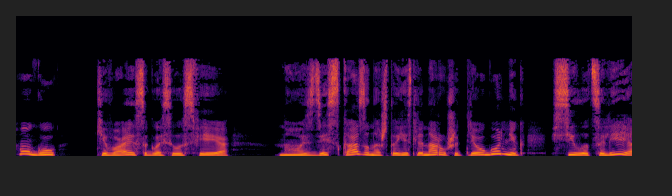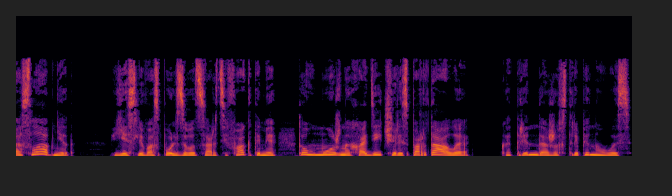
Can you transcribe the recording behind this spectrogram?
Угу, кивая, согласилась фея. Но здесь сказано, что если нарушить треугольник, сила целее ослабнет. Если воспользоваться артефактами, то можно ходить через порталы. Катрин даже встрепенулась.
